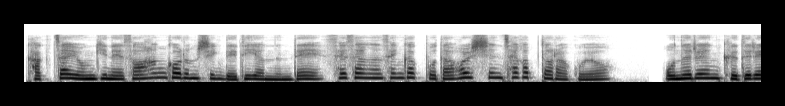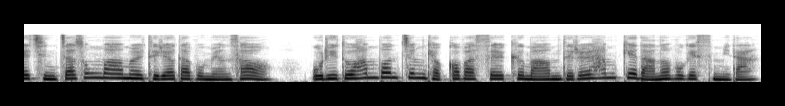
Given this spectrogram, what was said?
각자 용기 내서 한 걸음씩 내디뎠는데 세상은 생각보다 훨씬 차갑더라고요. 오늘은 그들의 진짜 속마음을 들여다보면서 우리도 한 번쯤 겪어봤을 그 마음들을 함께 나눠보겠습니다.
